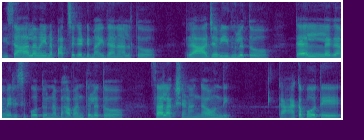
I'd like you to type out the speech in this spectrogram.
విశాలమైన పచ్చగడ్డి మైదానాలతో రాజవీధులతో తెల్లగా మెరిసిపోతున్న భవంతులతో సలక్షణంగా ఉంది. కాకపోతే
